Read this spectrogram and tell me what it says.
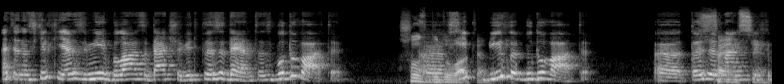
Знаєте, наскільки я розумію, була задача від президента збудувати. Що збудувати? Всі бігли будувати. Е, Той же Сенсі?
